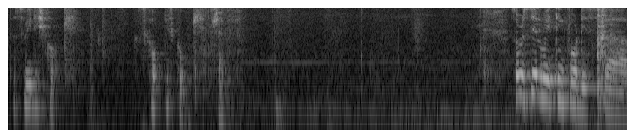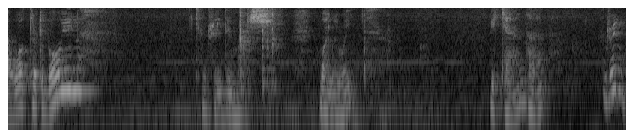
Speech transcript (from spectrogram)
The Swedish cook. Because cook is cook, chef. So we're still waiting for this uh, water to boil. Can't really do much while we wait. We can have a drink.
